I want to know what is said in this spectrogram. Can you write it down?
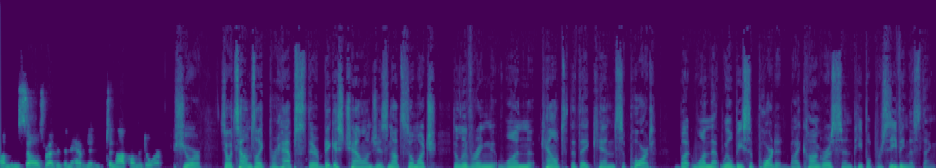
um, themselves rather than having to knock on the door. Sure. So it sounds like perhaps their biggest challenge is not so much delivering one count that they can support, but one that will be supported by Congress and people perceiving this thing.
